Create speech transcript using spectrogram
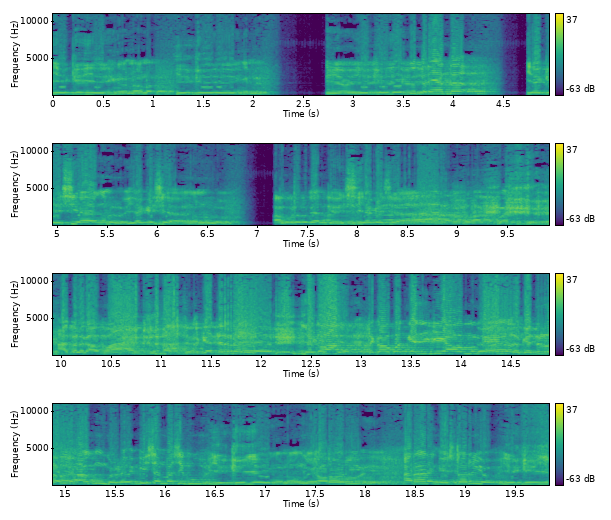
YGY ngono ono YGY ngono. Iya, iya. YGY itu ternyata ya guys ya ngono lho, ya guys ya ngono lho. Betul kan guys? Ya guys ya. Allahu Akbar. Aku lho paham. Belajar gak terus. Ya, guys, ya. teko podcast iki kamu kayak ngono lho gak terus. Iya, aku golek bisa masih ku YGY ngono, nggak Iya, story. apa, iya. Arek-arek nggak story yo YGY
